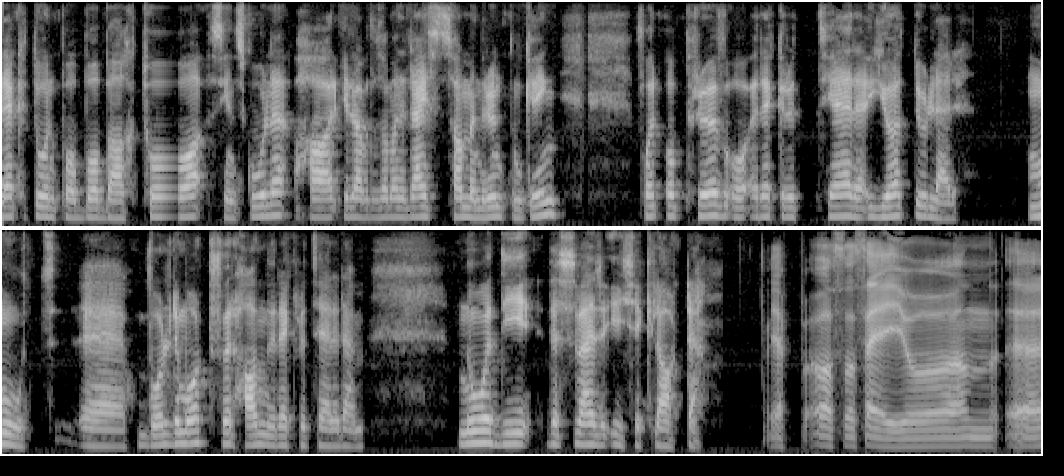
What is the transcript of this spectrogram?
rektoren på Beaubartot sin skole, har i løpet av sommeren reist sammen rundt omkring for å prøve å rekruttere jøtuller mot eh, Voldemort før han rekrutterer dem. Noe de dessverre ikke klarte. Jepp. Og så sier jo han uh,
